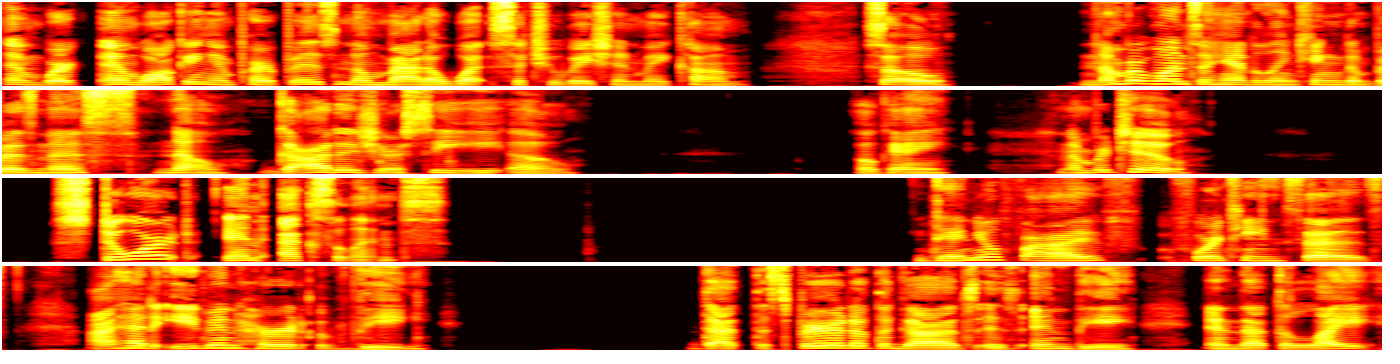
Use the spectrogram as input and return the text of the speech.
and work and walking in purpose no matter what situation may come. So, number one to handling kingdom business, no, God is your CEO. Okay. Number two, steward in excellence. Daniel 5 14 says, I had even heard of thee, that the spirit of the gods is in thee, and that the light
